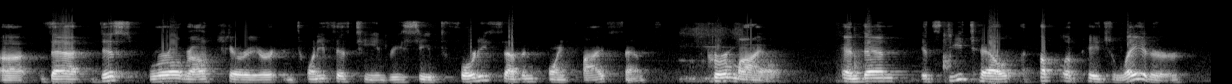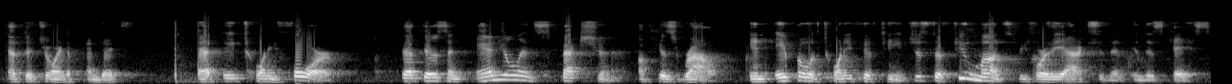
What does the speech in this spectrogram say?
uh, that this rural route carrier in 2015 received 47.5 cents per mile. And then it's detailed a couple of pages later at the joint appendix at 824 that there's an annual inspection of his route in April of 2015, just a few months before the accident in this case.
